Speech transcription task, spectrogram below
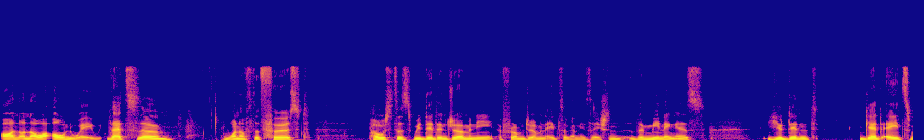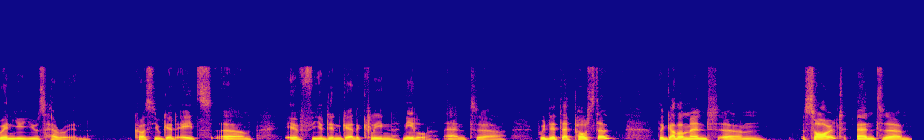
on on our own way. That's um, one of the first posters we did in Germany from German AIDS organization. The meaning is you didn't get AIDS when you use heroin because you get AIDS um, if you didn't get a clean needle. And uh, we did that poster. The government um, saw it and um,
